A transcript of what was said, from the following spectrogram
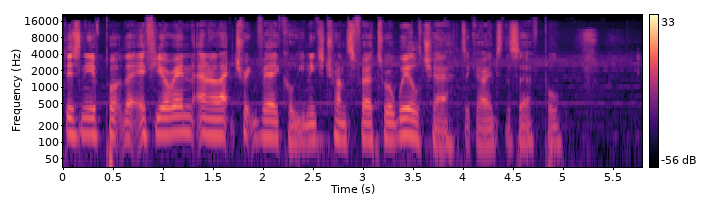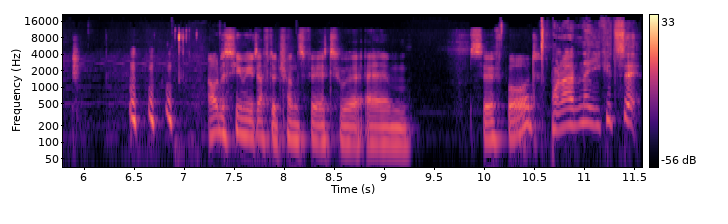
Disney have put that if you're in an electric vehicle, you need to transfer to a wheelchair to go into the surf pool. I would assume you'd have to transfer to a um, surfboard. Well, I know you could sit,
